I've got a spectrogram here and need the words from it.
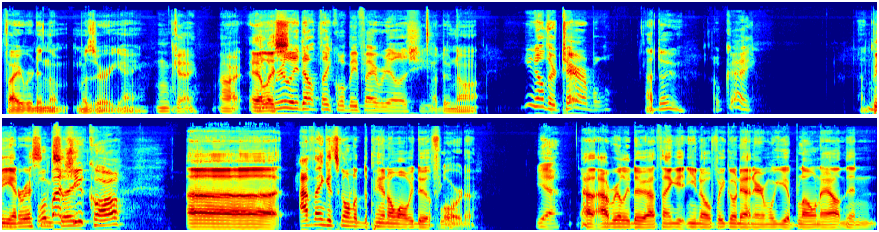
favored in the Missouri game. okay, all right. I LSU. really don't think we'll be favored LSU. I do not. You know they're terrible. I do. Okay. be interesting. What to about see. you, Carl? Uh, I think it's going to depend on what we do at Florida. Yeah. I, I really do. I think it. You know, if we go down there and we get blown out, then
